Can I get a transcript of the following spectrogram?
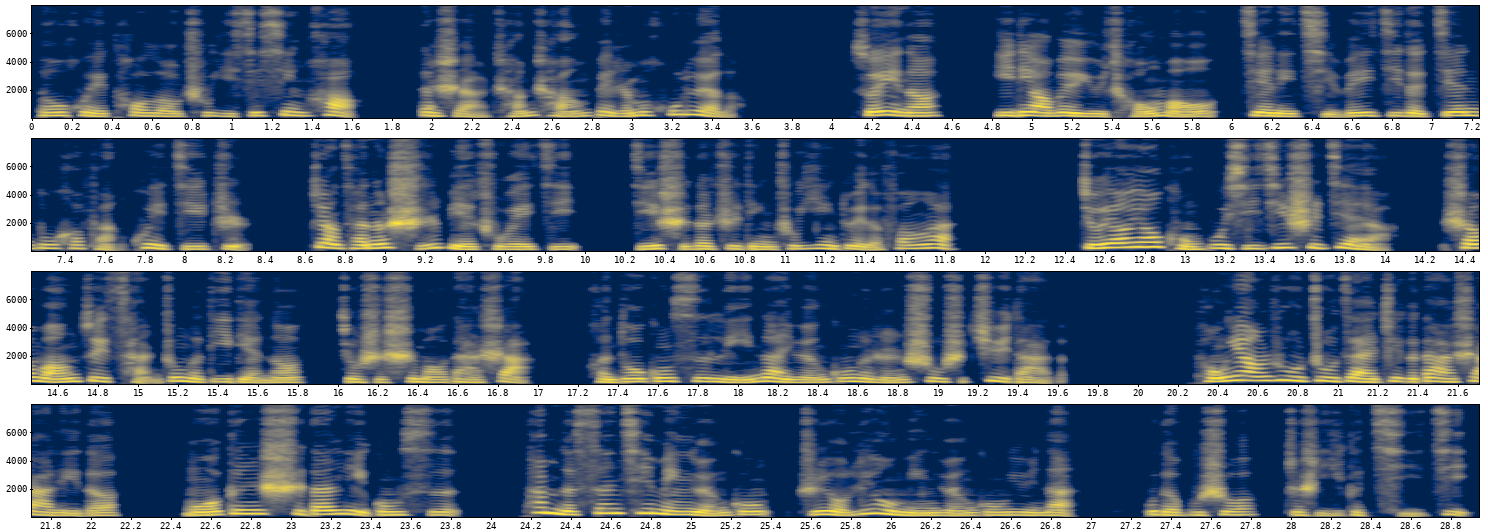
都会透露出一些信号，但是啊，常常被人们忽略了。所以呢，一定要未雨绸缪，建立起危机的监督和反馈机制，这样才能识别出危机，及时的制定出应对的方案。九幺幺恐怖袭击事件啊，伤亡最惨重的地点呢，就是世贸大厦，很多公司罹难员工的人数是巨大的。同样入住在这个大厦里的摩根士丹利公司，他们的三千名员工只有六名员工遇难。不得不说，这是一个奇迹，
